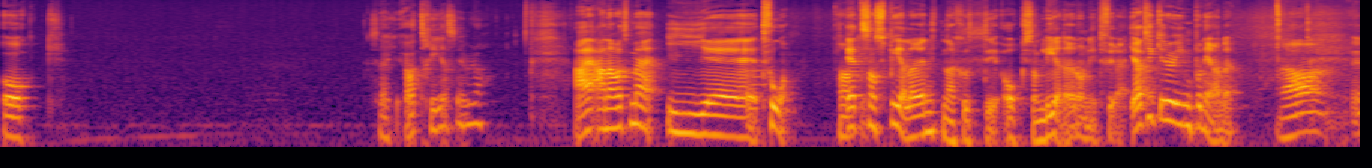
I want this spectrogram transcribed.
Och... Säkert, ja, tre säger vi då. Nej, han har varit med i eh, två. Ett som spelare 1970 och som ledare då 94. Jag tycker det är imponerande. Ja, eh,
